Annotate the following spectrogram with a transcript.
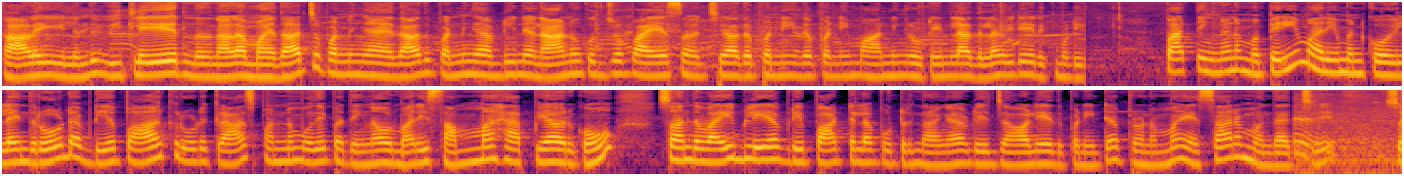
காலையிலேருந்து வீட்டிலேயே இருந்ததுனால அம்மா ஏதாச்சும் பண்ணுங்கள் ஏதாவது பண்ணுங்கள் அப்படின்னு நானும் கொஞ்சம் பாயசம் வச்சு அதை பண்ணி இதை பண்ணி மார்னிங் ரொட்டீனில் அதெல்லாம் வீடியோ எடுக்க முடியும் பார்த்தீங்கன்னா நம்ம பெரிய மாரியம்மன் கோயிலில் இந்த ரோடு அப்படியே பார்க் ரோடு கிராஸ் பண்ணும்போதே பார்த்தீங்கன்னா ஒரு மாதிரி செம்ம ஹாப்பியாக இருக்கும். ஸோ அந்த வைப்லேயே அப்படியே பாட்டெல்லாம் போட்டிருந்தாங்க. அப்படியே ஜாலியாக இது பண்ணிட்டு அப்புறம் நம்ம எஸ்ஆர்எம் வந்தாச்சு. ஸோ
